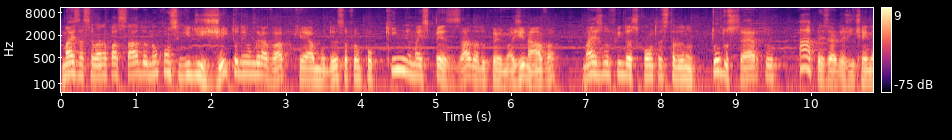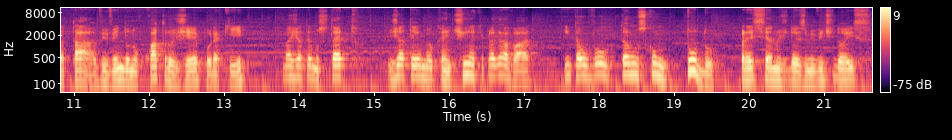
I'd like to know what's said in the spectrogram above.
Mas na semana passada eu não consegui de jeito nenhum gravar porque a mudança foi um pouquinho mais pesada do que eu imaginava, mas no fim das contas está dando tudo certo, apesar da gente ainda estar tá vivendo no 4G por aqui, mas já temos teto, já tenho meu cantinho aqui para gravar, então voltamos com tudo para esse ano de 2022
